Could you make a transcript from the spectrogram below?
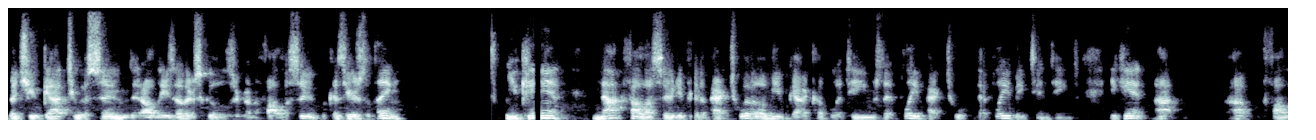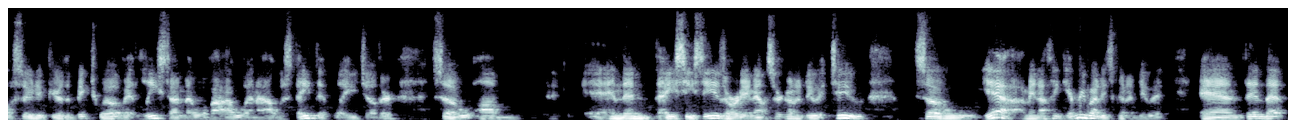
But you've got to assume that all these other schools are going to follow suit because here's the thing: you can't not follow suit if you're the Pac-12. You've got a couple of teams that play Pac-12 that play Big Ten teams. You can't not uh, follow suit if you're the Big 12. At least I know of Iowa and Iowa State that play each other. So, um, and then the ACC has already announced they're going to do it too. So, yeah, I mean, I think everybody's going to do it. And then that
